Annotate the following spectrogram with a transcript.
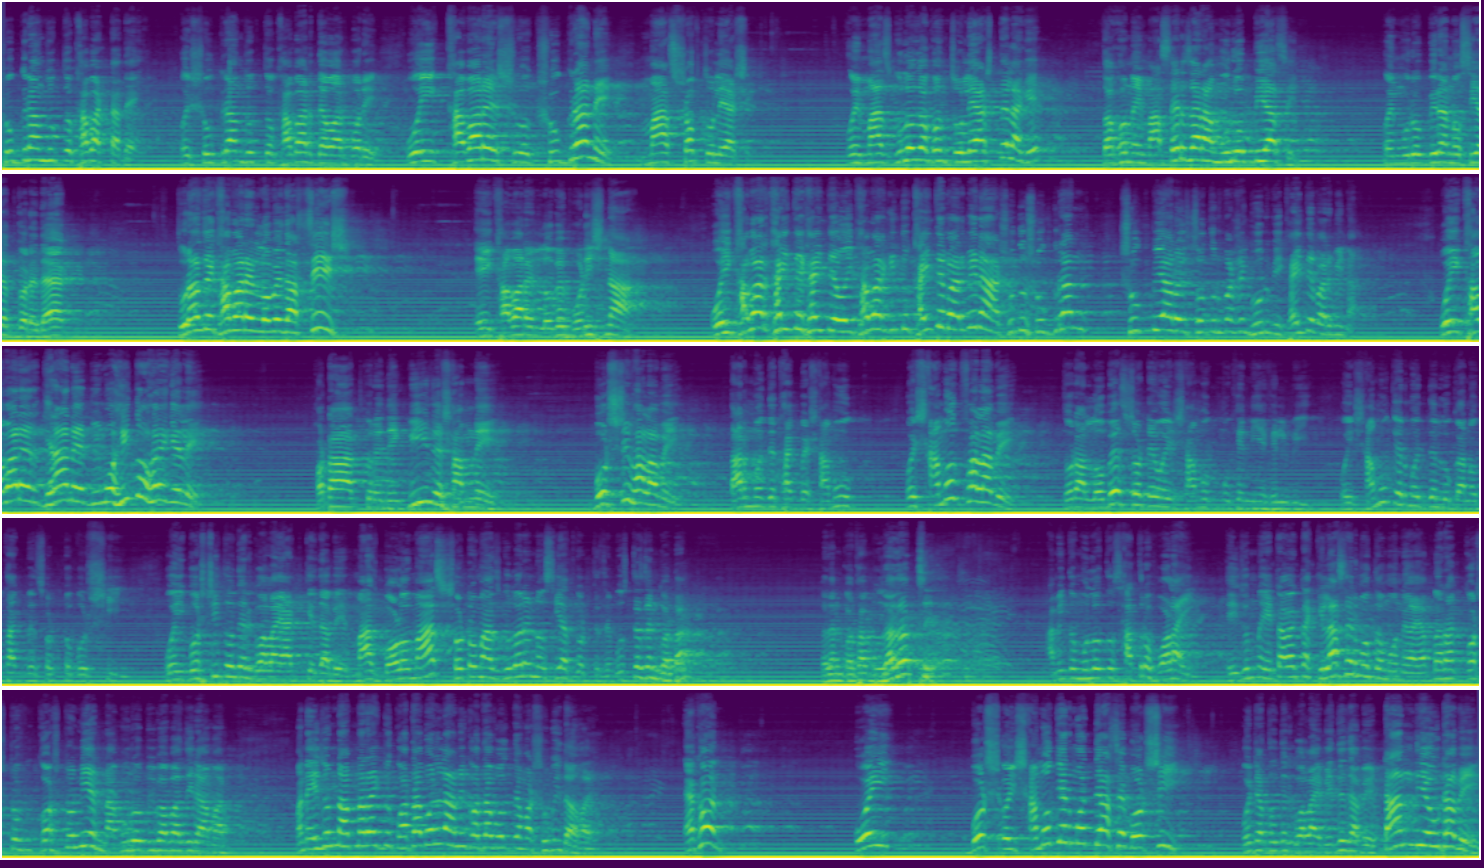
সুগ্রামযুক্ত খাবারটা দেয়। ওই সুগ্রামযুক্ত খাবার দেওয়ার পরে ওই খাবারের সুগ্রানে মাছ সব চলে আসে। ওই মাছগুলো যখন চলে আসতে লাগে, তখন ওই মাছের যারা মুরব্বী আছে, ওই মুরব্বীরা নসিহত করে, দেখ, তোরা যে খাবারের লোভে যাচ্ছিস, এই খাবারের লোভে পড়িস না। ওই খাবার খাইতে খাইতে, ওই খাবার কিন্তু খাইতে পারবি না। শুধু সুগ্রাম শুকবি আর ওই চতুর্পাশে ঘুরবি, খাইতে পারবি না। ওই খাবারের ঘ্রাণে বিমোহিত হয়ে গেলে হঠাৎ করে দেখবি যে সামনে বর্ষি ফালাবে, তার মধ্যে থাকবে শামুক। ওই শামুক ফালাবে, তোরা লোভের চোটে ওই শামুক মুখে নিয়ে ফেলবি। ওই শামুকের মধ্যে লুকানো থাকবে ছোট্ট বর্ষি। ওই বর্ষি তোদের গলায় আটকে যাবে। মাছ, বড় মাছ, ছোট মাছগুলোরে নসিহাত করতেছে। বুঝতেছেন কথা? বলেন কথা বোঝা যাচ্ছে? আমি তো মূলত ছাত্র পড়াই, এই জন্য এটাও একটা ক্লাসের মতো মনে হয়। আপনারা কষ্ট কষ্ট নিয়েন না, মুরব্বী বাবাজিরা আমার। মানে এই জন্য আপনারা একটু কথা বললে আমি কথা বলতে আমার সুবিধা হয়। এখন, ওই ওই শামুকের মধ্যে আছে বর্ষি ওইটা তোদের গলায় বেঁধে যাবে, টান দিয়ে উঠাবে,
